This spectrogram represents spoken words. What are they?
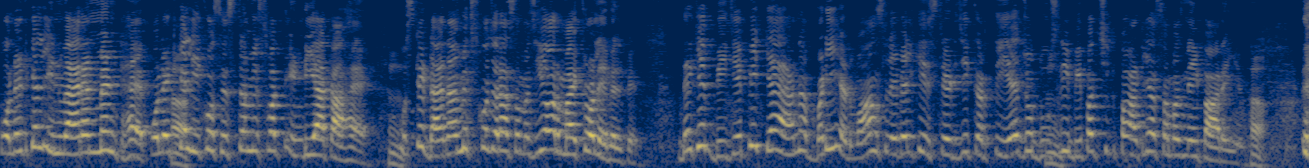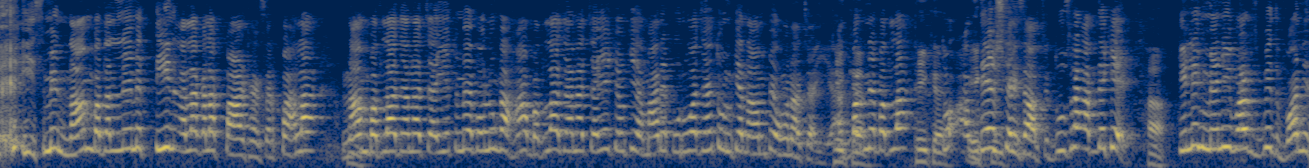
पॉलिटिकल इन्वायरमेंट है पॉलिटिकल हाँ। इकोसिस्टम इस वक्त इंडिया का है हम्म। उसके डायनामिक्स को जरा समझिए और माइक्रो लेवल पे देखिए बीजेपी क्या है ना बड़ी एडवांस लेवल की स्ट्रेटजी करती है जो दूसरी विपक्षी पार्टियाँ समझ नहीं पा रही हैं हाँ इसमें नाम बदलने में तीन अलग अलग पार्ट हैं सर। पहला नाम बदला जाना चाहिए तो मैं बोलूँगा हाँ बदला जाना चाहिए क्योंकि हमारे पूर्वज हैं तो उनके नाम पे होना चाहिए। अकबर ने बदला तो अब देश के हिसाब से। दूसरा अब देखिए। Killing many words with one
